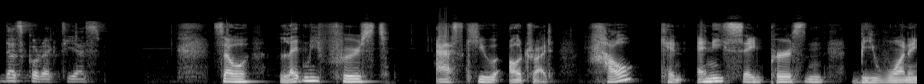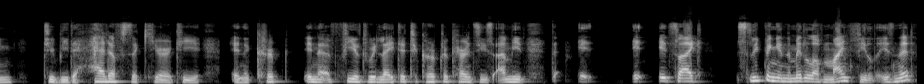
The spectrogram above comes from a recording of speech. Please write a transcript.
That's correct, yes. So let me first ask you outright how can any sane person be wanting to be the head of security in a crypt in a field related to cryptocurrencies? I mean, it, it it's like sleeping in the middle of minefield, isn't it?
